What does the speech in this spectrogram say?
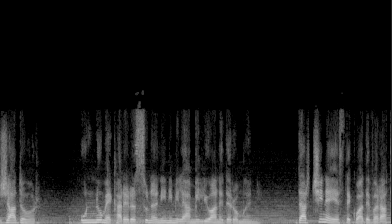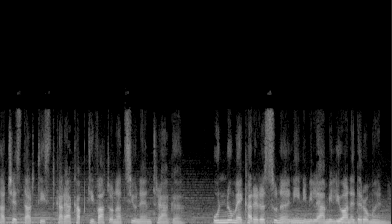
Jador, un nume care răsună în inimile a milioane de români. Dar cine este cu adevărat acest artist care a captivat o națiune întreagă? Un nume care răsună în inimile a milioane de români.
